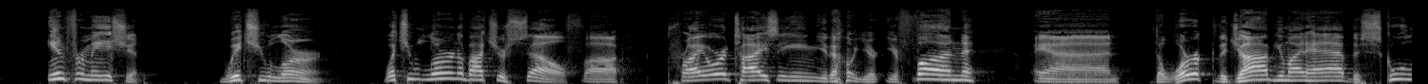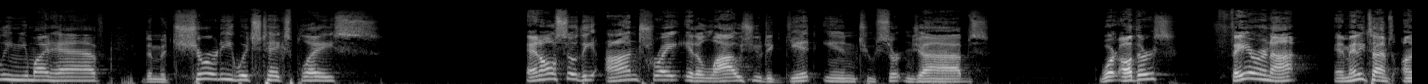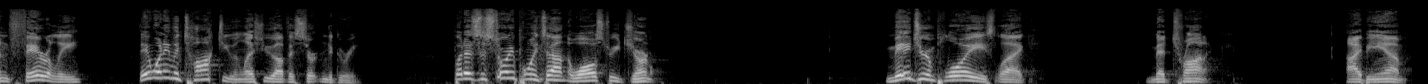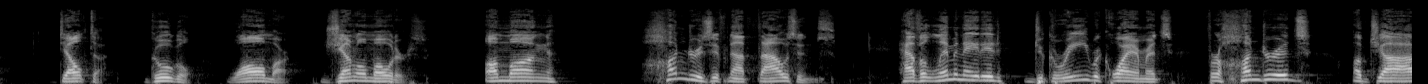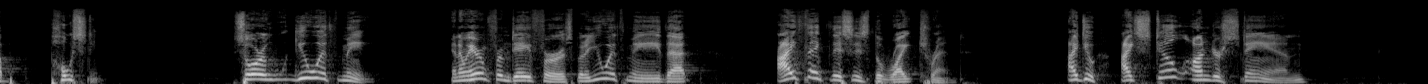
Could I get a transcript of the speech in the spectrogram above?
information which you learn, what you learn about yourself, uh, prioritizing, you know, your your fun and the work, the job you might have, the schooling you might have, the maturity which takes place, and also the entree it allows you to get into certain jobs where others, fair or not, and many times unfairly, they won't even talk to you unless you have a certain degree. But as the story points out in the Wall Street Journal, major employees like Medtronic, IBM, Delta, Google, Walmart, General Motors, among hundreds, if not thousands, have eliminated degree requirements for hundreds of job postings. So are you with me? And I'm hearing from Dave first, but are you with me that I think this is the right trend? I do. I still understand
